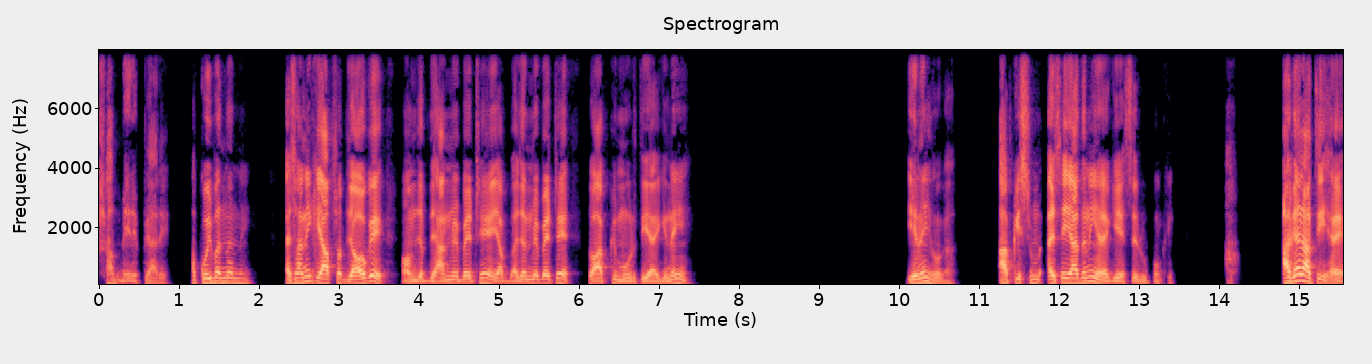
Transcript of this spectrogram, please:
सब मेरे प्यारे, अब कोई बंधन नहीं। ऐसा नहीं कि आप सब जाओगे और हम जब ध्यान में बैठे हैं या भजन में बैठे तो आपकी मूर्ति आएगी। नहीं। ये नहीं होगा। आपकी ऐसे याद नहीं आएगी ऐसे रूपों की। अगर आती है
